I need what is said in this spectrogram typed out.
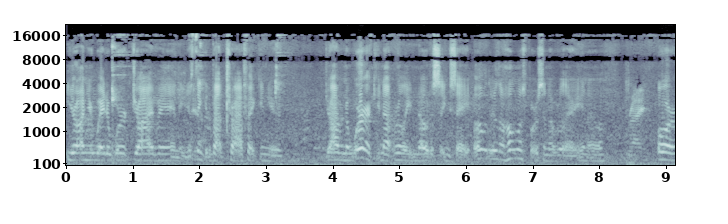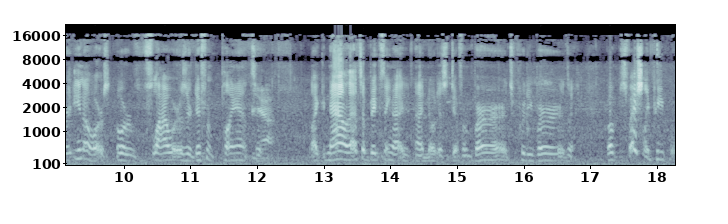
you're on your way to work driving, and you're thinking about traffic, and you're driving to work. You're not really noticing, say, oh, there's a homeless person over there, you know, Right. or you know, or or flowers or different plants. or- Yeah. like now, that's a big thing. I I notice different birds, pretty birds, but especially people.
